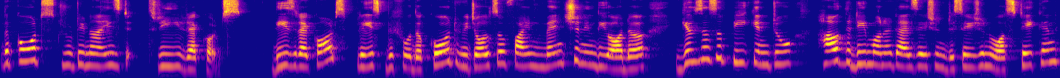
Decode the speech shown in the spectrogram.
The court scrutinized three records these records placed before the court, which also find mention in the order, gives us a peek into how the demonetization decision was taken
